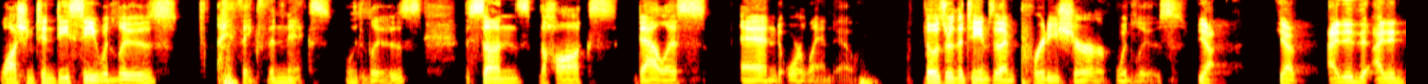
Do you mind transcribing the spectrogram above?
Washington, D.C. would lose. I think the Knicks would lose. The Suns, the Hawks, Dallas, and Orlando. Those are the teams that I'm pretty sure would lose. Yeah. Yeah. I did I did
